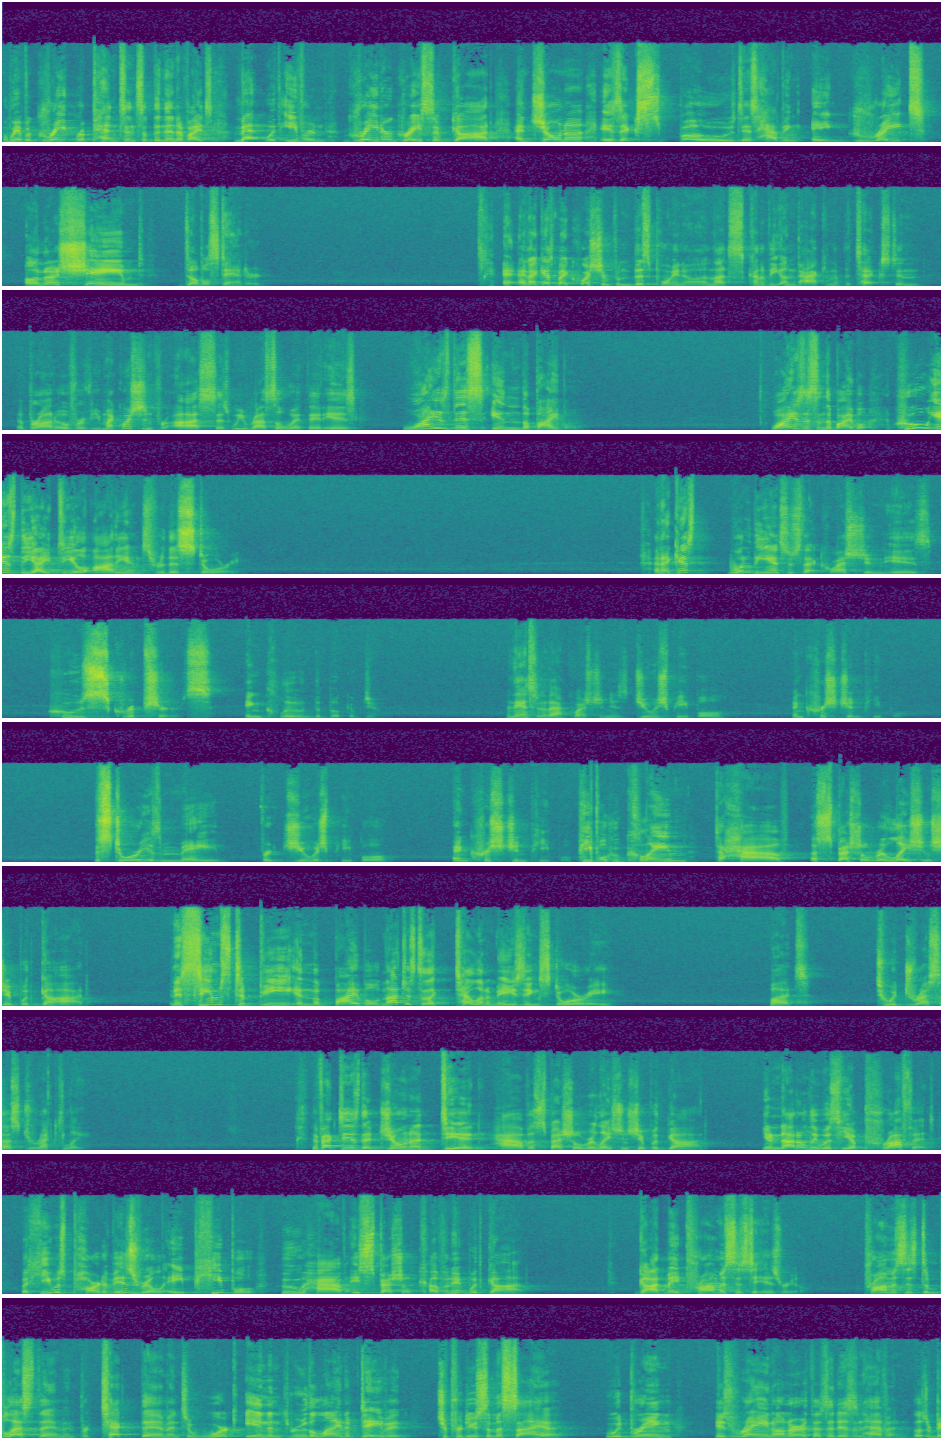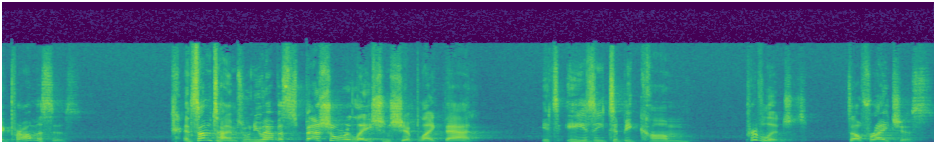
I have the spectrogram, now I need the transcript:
And we have a great repentance of the Ninevites met with even greater grace of God. And Jonah is exposed as having a great, unashamed double standard. And I guess my question from this point on, that's kind of the unpacking of the text in a broad overview. My question for us as we wrestle with it is why is this in the Bible? Why is this in the Bible? Who is the ideal audience for this story? And I guess one of the answers to that question is whose scriptures include the book of Jonah? And the answer to that question is Jewish people and Christian people. The story is made for Jewish people and Christian people, people who claim to have a special relationship with God. And it seems to be in the Bible, not just to like tell an amazing story, but to address us directly. The fact is that Jonah did have a special relationship with God. You know, not only was he a prophet, but he was part of Israel, a people who have a special covenant with God. God made promises to Israel, promises to bless them and protect them and to work in and through the line of David to produce a Messiah who would bring his reign on earth as it is in heaven. Those are big promises. And sometimes when you have a special relationship like that, it's easy to become privileged, self righteous.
